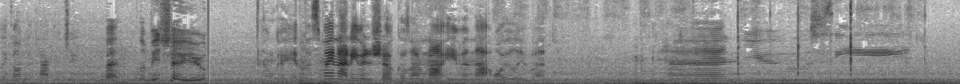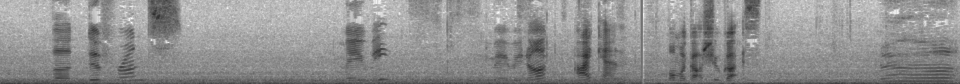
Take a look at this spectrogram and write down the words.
like on the packaging. But let me show you. And this might not even show because I'm not even that oily, but can you see the difference? Maybe, maybe not. I can. Oh my gosh, you guys.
